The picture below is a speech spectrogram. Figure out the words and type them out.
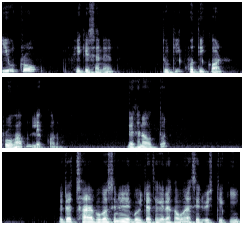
ইউট্রোফিকেশনের দুটি ক্ষতিকর প্রভাব উল্লেখ করো। দেখে না উত্তর। এটা ছায়া প্রকাশনের এই বইটা থেকে দেখাবো, অ্যাসিড বৃষ্টি কি।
